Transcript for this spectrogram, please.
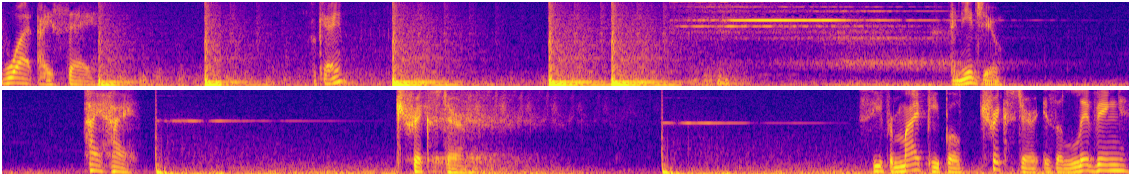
what I say. Okay? I need you. Hi, hi. Trickster. See, for my people, Trickster is a living,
